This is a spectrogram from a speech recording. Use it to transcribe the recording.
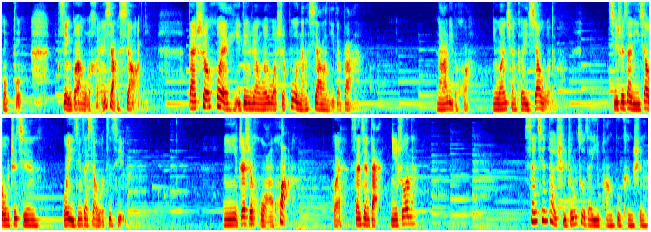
哦不，尽管我很想笑你，但社会一定认为我是不能笑你的吧？哪里的话，你完全可以笑我的嘛。其实，在你笑我之前，我已经在笑我自己了。你这是谎话！喂，三千代，你说呢？三千代始终坐在一旁不吭声。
